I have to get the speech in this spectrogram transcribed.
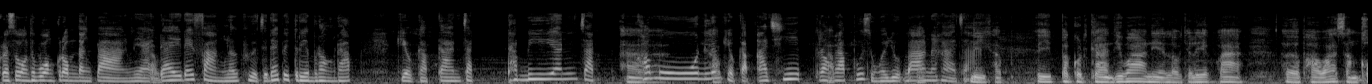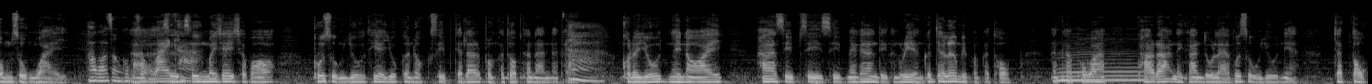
กระทรวงทบวงกรมต่างๆเนี่ยครับ ได้ได้ฟังแล้วเผื่อจะได้ไปเตรียมรองรับ เกี่ยวกับการจัดทะเบียนจัดอ่า ข้อมูลครับเรื่องเกี่ยวกับอาชีพรองครับรับผู้สูงอายุบ้างนะคะอาจารย์ ดีครับไอ้ ปรากฏการณ์ที่ว่าเนี่ยเราจะเรียกว่าเอ่อภาวะสังคมสูงวัยภาวะสังคมสูงวัยอ่าซึ่งค่ะซึ่งไม่ใช่เฉพาะผู้สูงอายุที่อายุเกิน 60 จะได้รับผลกระทบเท่านั้นนะครับค่ะคนอายุน้อยๆ 50 40 แม้กระทั่งเด็กนักเรียนก็จะเริ่มมีผลกระทบนะครับอืมเพราะว่าภาระในการดูแลผู้สูงอายุเนี่ยจะตก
